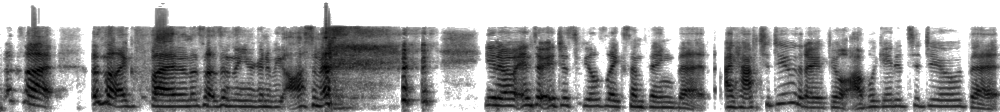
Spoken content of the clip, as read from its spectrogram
that's not that's not like fun and that's not something you're going to be awesome at. You know and so it just feels like something that i have to do that i feel obligated to do that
